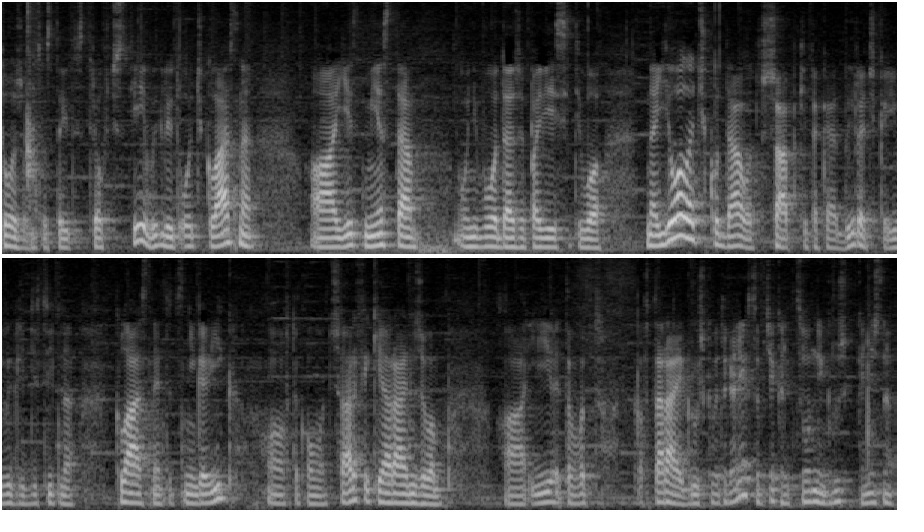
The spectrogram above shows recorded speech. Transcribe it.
тоже он состоит из трех частей, выглядит очень классно. А, есть место у него даже повесить его на елочку, да, вот в шапке такая дырочка, и выглядит действительно классно этот снеговик в таком вот шарфике оранжевом. И это вот вторая игрушка в этой коллекции. Вообще коллекционные игрушки, конечно,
